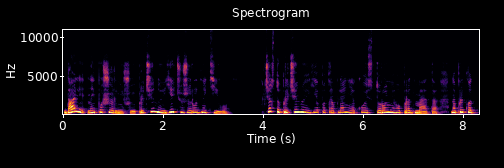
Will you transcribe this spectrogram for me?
Далі найпоширенішою причиною є чужеродне тіло. Часто причиною є потрапляння якогось стороннього предмета, наприклад,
